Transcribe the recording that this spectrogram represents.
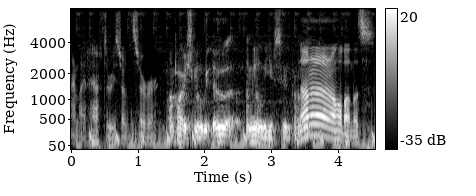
I might have to restart the server. I'm probably just gonna. Ugh, I'm gonna leave soon. Probably. No, no, no, no. Hold on. Let's.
